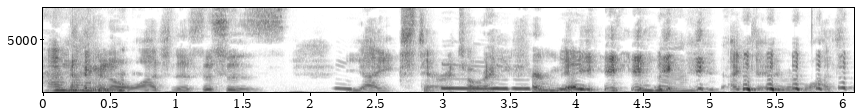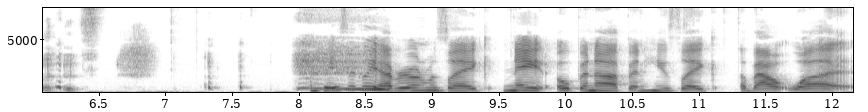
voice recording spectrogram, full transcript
"I'm not gonna watch this. This is yikes territory for me. Mhm. I can't even watch this." Basically everyone was like, "Nayte, open up." And he's like, "About what?"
